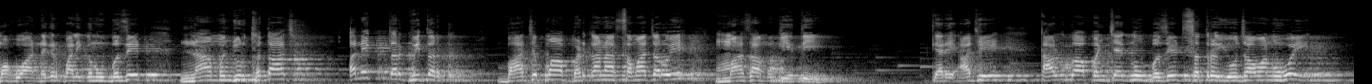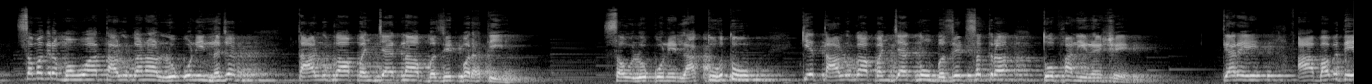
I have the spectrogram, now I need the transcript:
મહુવા નગરપાલિકાનું બજેટ નામંજૂર થતા જ અનેક તર્ક વિતર્ક ભાજપમાં ભડકાના સમાચારોએ માઝા મૂકી હતી. ત્યારે આજે તાલુકા પંચાયતનું બજેટ સત્ર યોજાવાનું હોય, સમગ્ર મહુવા તાલુકાના લોકોની નજર તાલુકા પંચાયતના બજેટ પર હતી. સૌ લોકોને લાગતું હતું કે તાલુકા પંચાયતનું બજેટ સત્ર તોફાની રહેશે. ત્યારે આ બાબતે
